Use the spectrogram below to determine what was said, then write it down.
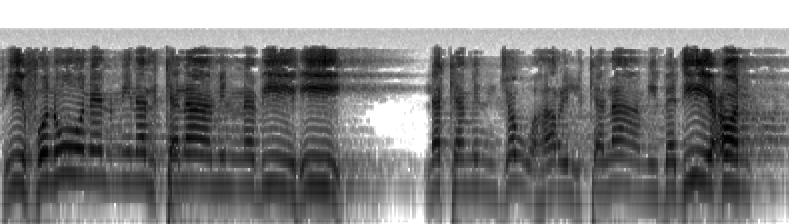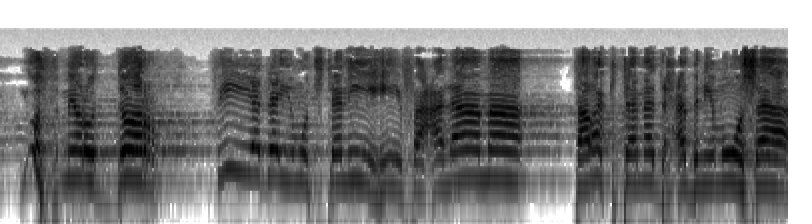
في فنون من الكلام النبيه لك من جوهر الكلام بديع. يثمر الدر في يدي مجتنيه فعلى تركت مدح ابن موسى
